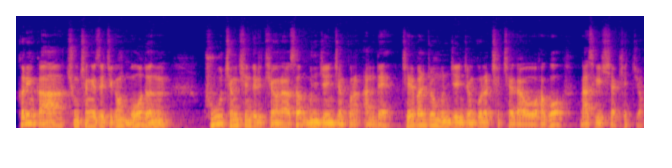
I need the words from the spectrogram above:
그러니까 충청에서 지금 모든 구 정치인들이 태어나서 문재인 정권은 안 돼. 제발 좀 문재인 정권을 처치해다오 하고 나서기 시작했죠.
